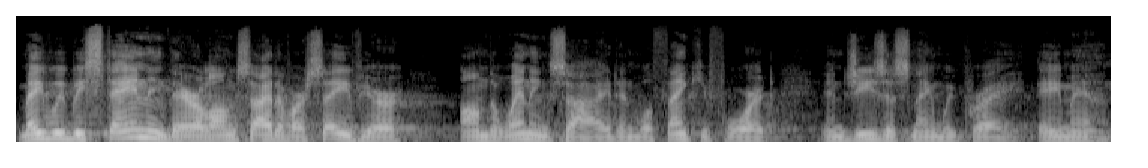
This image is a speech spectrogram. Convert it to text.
may we be standing there alongside of our Savior on the winning side. And we'll thank you for it. In Jesus' name we pray. Amen.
